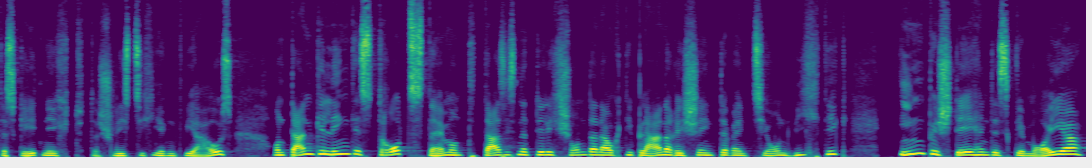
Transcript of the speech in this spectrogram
das geht nicht, das schließt sich irgendwie aus. Und dann gelingt es trotzdem, und das ist natürlich schon dann auch die planerische Intervention wichtig, in bestehendes Gemäuer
